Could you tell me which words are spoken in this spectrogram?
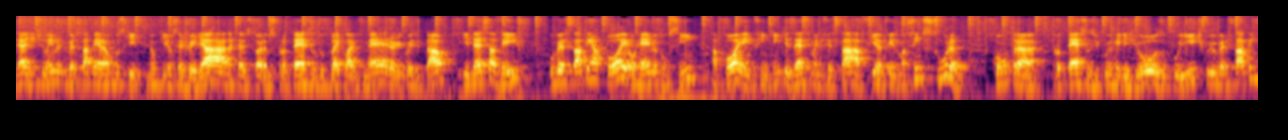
Né? A gente lembra que o Verstappen era um dos que não queriam se ajoelhar naquela história dos protestos do Black Lives Matter e coisa e tal. E dessa vez o Verstappen apoia o Hamilton sim, apoia, enfim, quem quiser se manifestar. A FIA fez uma censura contra protestos de cunho religioso, político, e o Verstappen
